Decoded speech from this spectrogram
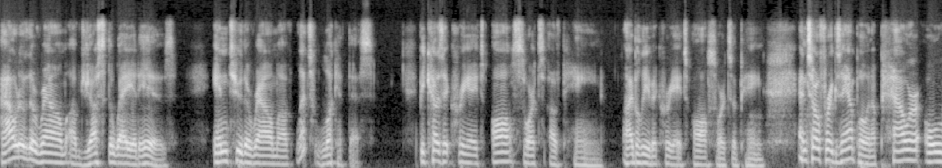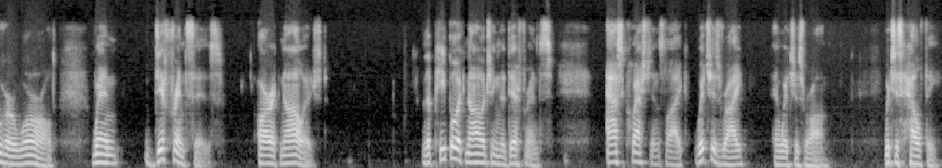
out of the realm of just the way it is into the realm of let's look at this because it creates all sorts of pain. I believe it creates all sorts of pain. And so, for example, in a power over world, when differences are acknowledged, the people acknowledging the difference ask questions like which is right and which is wrong, which is healthy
